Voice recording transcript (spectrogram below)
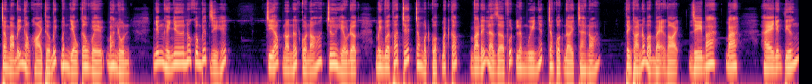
trang bà Mỹ Ngọc hỏi thừa Bích Vân nhiều câu về ba lùn, nhưng hình như nó không biết gì hết. Chi óc non nớt của nó chưa hiểu được mình vừa thoát chết trong một cuộc bắt cóc, và đấy là giờ phút lâm nguy nhất trong cuộc đời cha nó. Thỉnh thoảng nó bập bẹ gọi, gì ba, ba, hay những tiếng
